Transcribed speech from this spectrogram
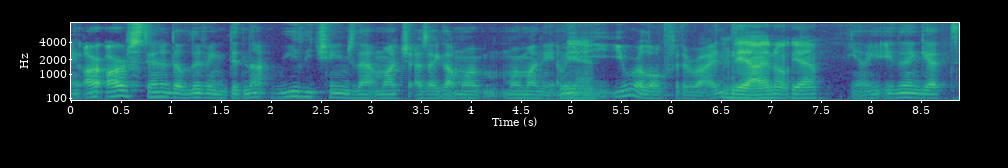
Like our our standard of living did not really change that much as I got more more money. I mean, Yeah. y- you were along for the ride. Yeah, I know. Yeah, You know, you, you didn't get.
